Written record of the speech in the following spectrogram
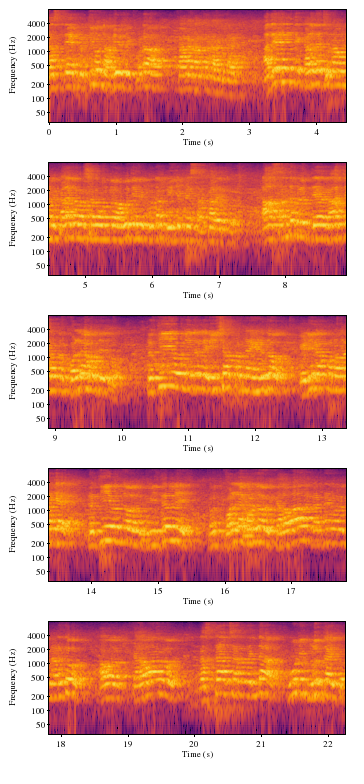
ರಸ್ತೆ ಪ್ರತಿಯೊಂದು ಅಭಿವೃದ್ಧಿ ಕೂಡ ಕಾರಣಕರ್ತರಾಗಿದ್ದಾರೆ ಅದೇ ರೀತಿ ಕಳೆದ ಚುನಾವಣೆ ಕಳೆದ ವರ್ಷದ ಒಂದು ಅವಧಿಯಲ್ಲಿ ಕೂಡ ಬಿಜೆಪಿ ಸರ್ಕಾರ ಇತ್ತು. ಆ ಸಂದರ್ಭದಲ್ಲಿ ರಾಜ್ಯವನ್ನು ಕೊಳ್ಳೆ ಹೊಡೆದಿದ್ರು. ಪ್ರತಿಯೊಂದು ಇದರಲ್ಲಿ ಈಶ್ವರಪ್ಪನ ಹಿಡಿದು ಯಡಿಯೂರಪ್ಪನವರೆಗೆ ಪ್ರತಿಯೊಂದು ಇದರಲ್ಲಿ ಕೊಳ್ಳೆ ಹೊಡೆದು ಕೆಲವಾರು ಘಟನೆಗಳು ನಡೆದು ಅವರು ಕೆಲವಾರು ಭ್ರಷ್ಟಾಚಾರದಿಂದ ಕೂಡಿ ಮುಳುಗ್ತಾ ಇತ್ತು.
